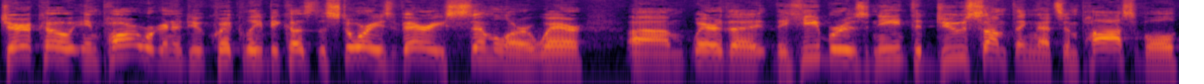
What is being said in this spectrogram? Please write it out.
Jericho, in part, we're going to do quickly because the story is very similar, where, um, where the, the Hebrews need to do something that's impossible,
